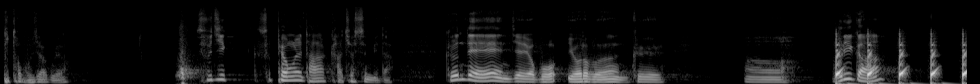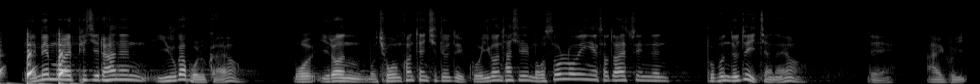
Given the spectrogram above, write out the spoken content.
붙어 보자고요. 수직 수평을 다 갖췄습니다. 그런데 이제 여보, 여러분 그 어, 우리가 MMORPG를 하는 이유가 뭘까요? 뭐 이런 뭐 좋은 컨텐츠들도 있고 이건 사실 뭐 솔로잉에서도 할 수 있는 부분들도 있잖아요. 네, 아이고 이-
